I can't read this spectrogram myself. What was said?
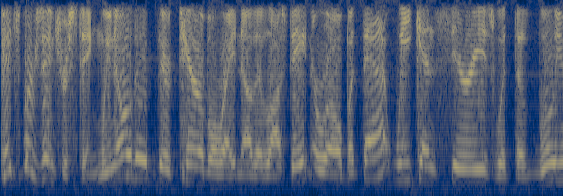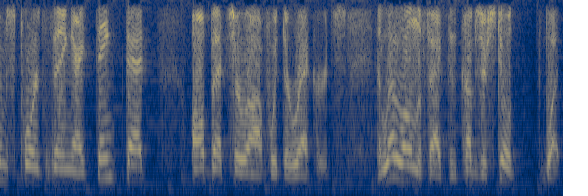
Pittsburgh's interesting. We know that they're terrible right now. They've lost eight in a row, but that weekend series with the Williamsport thing, I think that all bets are off with the records, and let alone the fact that the Cubs are still what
